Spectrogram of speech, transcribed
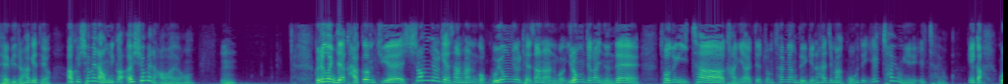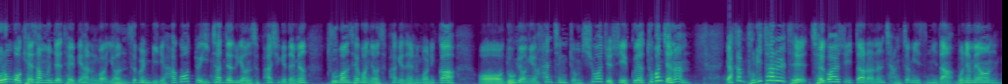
대비를 하게 돼요. 아, 그 시험에 나옵니까? 아, 시험에 나와요. 음. 그리고 이제 가끔 뒤에 실업률 계산하는 거, 고용률 계산하는 거 이런 문제가 있는데 저도 2차 강의할 때 좀 설명드리기는 하지만 그것도 1차용이에요. 1차용. 그러니까 그런 거 계산 문제 대비하는 거 연습을 미리 하고 또 2차 때도 연습하시게 되면 두 번, 세 번 연습하게 되는 거니까 어, 노경이 한층 좀 쉬워질 수 있고요. 두 번째는 약간 브리타를 제, 제거할 수 있다라는 장점이 있습니다. 뭐냐면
